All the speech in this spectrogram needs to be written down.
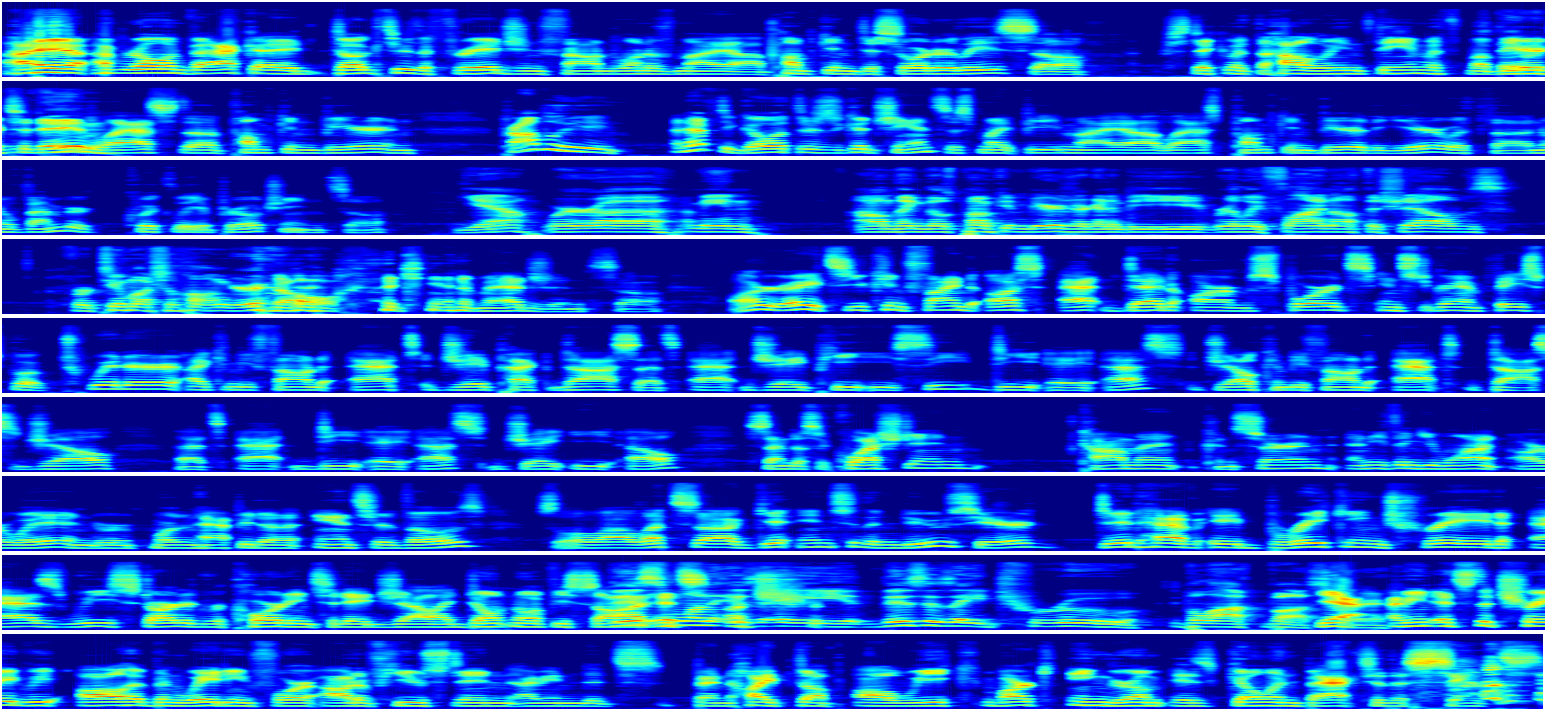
I uh, I'm rolling back. I dug through the fridge and found one of my uh, pumpkin disorderlies. So sticking with the Halloween theme with my Stay beer with today, the theme. last uh, pumpkin beer, and probably I'd have to go with. There's a good chance this might be my uh, last pumpkin beer of the year, with uh, November quickly approaching. So Yeah, we're. Uh, I mean, I don't think those pumpkin beers are going to be really flying off the shelves for too much longer. No, I can't imagine. So, all right. So you can find us at Dead Arm Sports, Instagram, Facebook, Twitter. I can be found at JPEC DAS. That's at J P E C D A S. Gel can be found at DAS Gel. That's at D A S J E L. Send us a question, comment, concern, anything you want our way, and we're more than happy to answer those. So uh, let's uh, get into the news here. Did have a breaking trade as we started recording today, Gel. I don't know if you saw This it. It's one a is tr- a this is a true blockbuster. yeah, I mean, it's the trade we all have been waiting for out of Houston. I mean, it's been hyped up all week. Mark Ingram is going back to the Saints.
